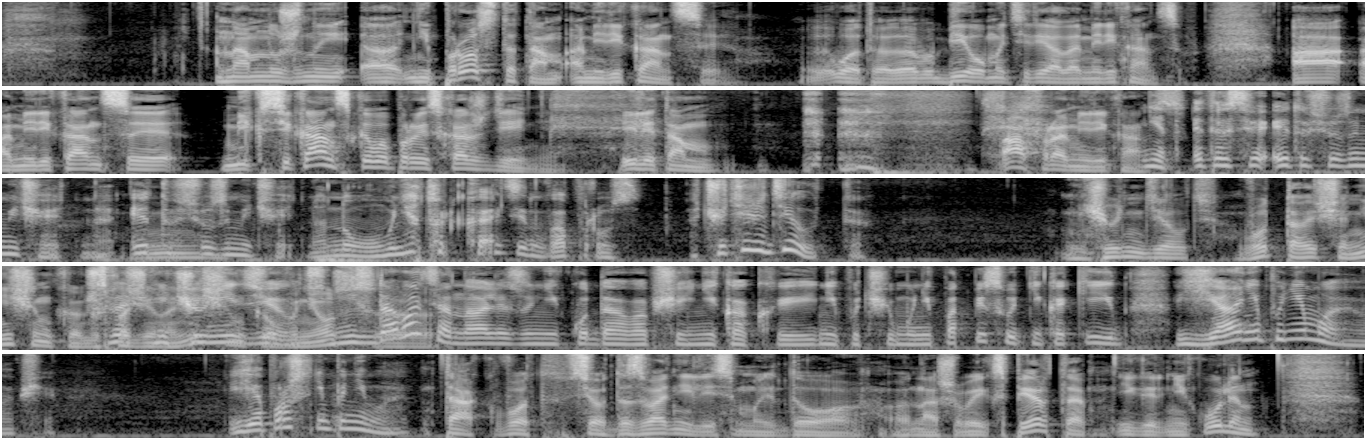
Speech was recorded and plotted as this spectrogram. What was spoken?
нам нужны э, не просто там американцы, вот, э, биоматериалы американцев, а американцы мексиканского происхождения или там афроамериканцы. Нет, это все, это все замечательно. Это все замечательно. Но у меня только один вопрос. А что теперь делать-то? Ничего не делать. Вот товарищ Онищенко, Что значит господин ничего не Онищенко делать? внес... Не э, сдавать анализы никуда вообще никак и ни почему, не подписывать никакие... Я не понимаю вообще. Я просто не понимаю. Так, вот, все, дозвонились мы до нашего эксперта, Игорь Никулин,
